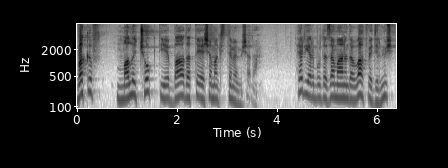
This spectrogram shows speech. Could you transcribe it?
vakıf malı çok diye Bağdat'ta yaşamak istememiş adam. Her yer burada zamanında vakfedilmiş.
